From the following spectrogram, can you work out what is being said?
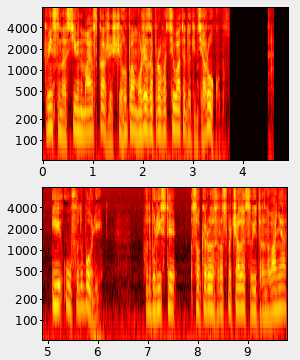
Квінсленда Стівен Майлз каже, що група може запрацювати до кінця року. І у футболі футболісти Сокерос розпочали свої тренування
